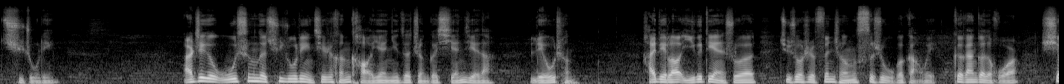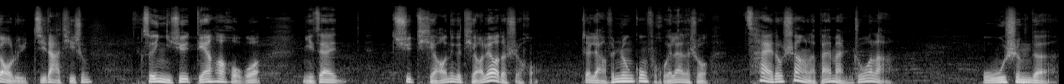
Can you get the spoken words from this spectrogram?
驱逐令，而这个无声的驱逐令其实很考验你的整个衔接的流程。海底捞一个店说，据说是分成四十五个岗位，各干各的活，效率极大提升。所以你去点好火锅，你在去调那个调料的时候，这两分钟功夫回来的时候，菜都上了，摆满桌了，无声的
